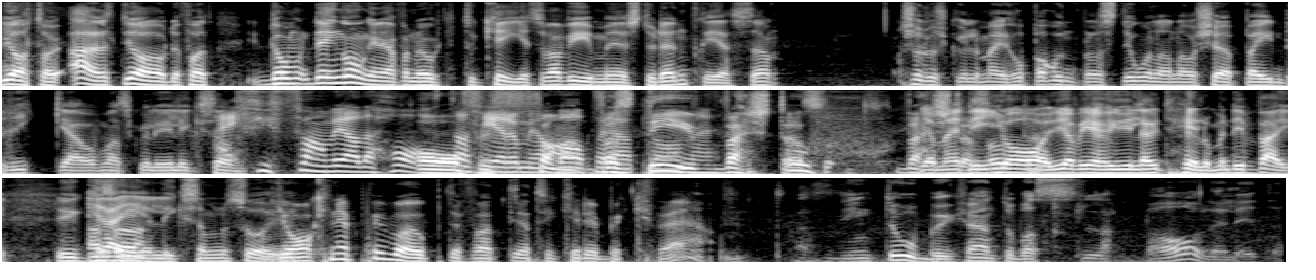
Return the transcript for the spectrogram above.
jag tar ju alltid av det för att de, den gången jag åkte till Turkiet så var vi med studentresa Så då skulle man ju hoppa runt bland stolarna och köpa in dricka och man skulle ju liksom Nej fy fan vi hade hatat för er om jag var på det här fast det är ju planet. värsta, so- Ja värsta men det är jag, jag, jag gillar inte heller men det är, var- det är ju Alltså, grejen liksom så ju. Jag knäpper ju bara upp det för att jag tycker det är bekvämt. Alltså, det är inte obekvämt att bara slappa av det lite.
